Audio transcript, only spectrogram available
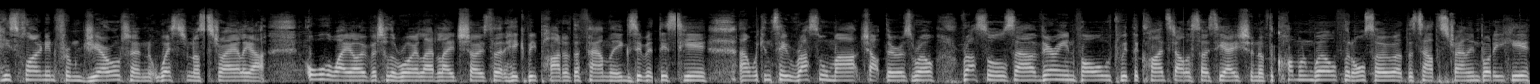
He's flown in from Geraldton, Western Australia, all the way over to the Royal Adelaide show so that he could be part of the family exhibit this year. Uh, we can see Russell March up there as well. Russell's uh, very involved with the Clydesdale Association of the Commonwealth and also uh, the South Australian body here.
